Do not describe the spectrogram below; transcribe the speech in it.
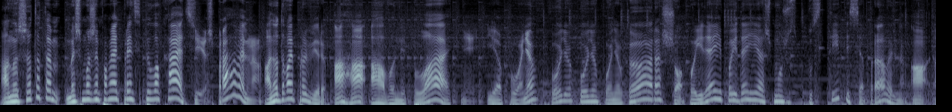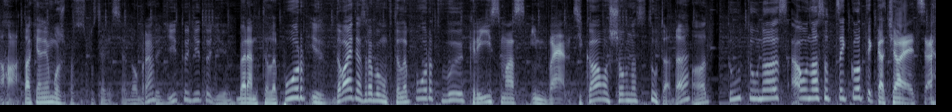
а ну що то там? Ми ж можемо поміняти, в принципі, локацію ж, правильно? А ну давай провіримо. Ага, а вони платні. Я поняв, поняв, поняв, поняв. Хорошо. По ідеї, по ідеї, я ж можу спуститися, правильно? А, ага. Так я не можу просто спуститися. Добре. Тоді, тоді, тоді. Беремо телепорт і давайте зробимо в телепорт в Christmas Invent. Цікаво, що в нас тут, а, да? А тут у нас. А у нас тут цей котик качається.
